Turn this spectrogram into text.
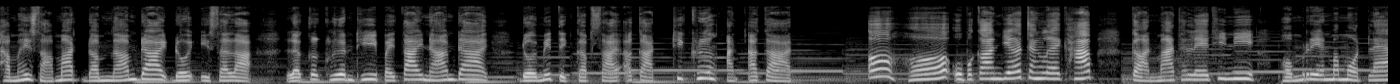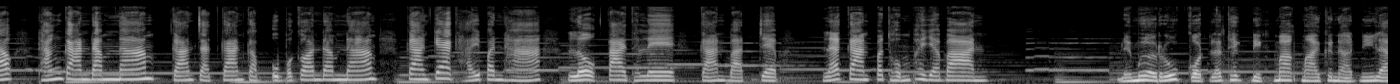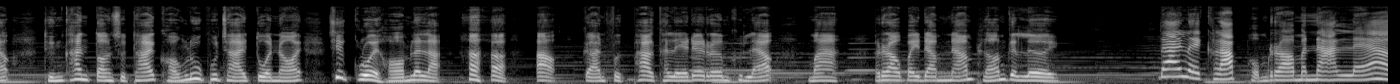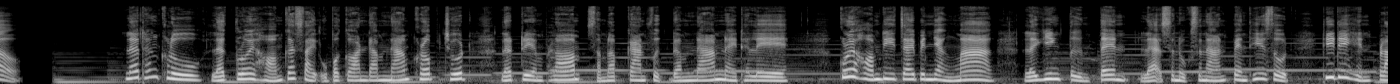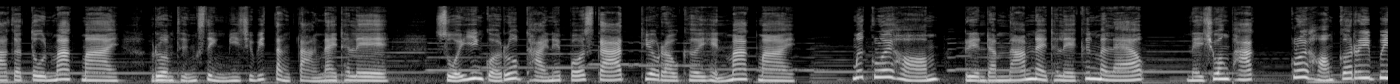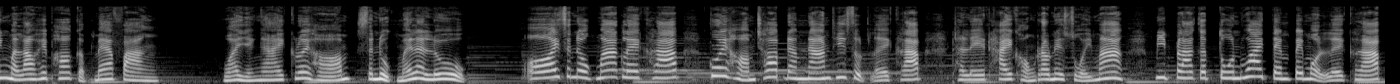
ทำให้สามารถดำน้ำได้โดยอิสระ และก็เคลื่อนที่ไปใต้น้ำได้ โดยไม่ติดกับสายอากาศที่เครื่องอัดอากาศโอ้โห อุปกรณ์เยอะจังเลยครับ ก่อนมาทะเลที่นี่ ผมเรียนมาหมดแล้ว ทั้งการดำน้ำ การจัดการกับอุปกรณ์ดำน้ำ การแก้ไขปัญหา โลกใต้ทะเล การบาดเจ็บ และการปฐมพยาบาล ในเมื่อรู้กฎและเทคนิคมากมายขนาดนี้แล้ว ถึงขั้นตอนสุดท้ายของลูกผู้ชายตัวน้อย ชื่อกล้วยหอมแล้วล่ะฮ่าฮ่าอ้าวการฝึกภาคทะเลได้เริ่มขึ้นแล้ว มา เราไปดำน้ำพร้อมกันเลย ได้เลยครับ ผมรอมานานแล้ว และทั้งครูและกล้วยหอมก็ใส่อุปกรณ์ดำน้ำครบชุด และเตรียมพร้อมสำหรับการฝึกดำน้ำในทะเล กล้วยหอมดีใจเป็นอย่างมาก และยิ่งตื่นเต้นและสนุกสนานเป็นที่สุดที่ได้เห็นปลาการ์ตูนมากมาย รวมถึงสิ่งมีชีวิตต่างๆ ในทะเล สวยยิ่งกว่ารูปถ่ายในโปสการ์ดที่เราเคยเห็นมากมาย เมื่อกล้วยหอมเรียนดำน้ำในทะเลขึ้นมาแล้ว ในช่วงพัก กล้วยหอมก็รีบวิ่งมาเล่าให้พ่อกับแม่ฟัง ว่ายังไงกล้วยหอม สนุกไหมล่ะลูก โอ้ยสนุกมากเลยครับ กล้วยหอมชอบดำน้ำที่สุดเลยครับ ทะเลไทยของเราเนี่ยสวยมาก มีปลาการ์ตูนว่ายเต็มไปหมดเลยครับ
